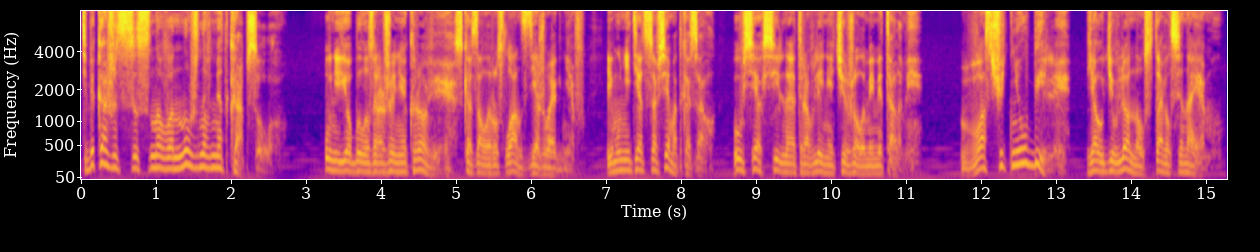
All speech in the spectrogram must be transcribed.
«Тебе кажется, снова нужно в медкапсулу?» «У нее было заражение крови», — сказал Руслан, сдерживая гнев. «Иммунитет совсем отказал. У всех сильное отравление тяжелыми металлами». «Вас чуть не убили», — я удивленно уставился на Эму.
